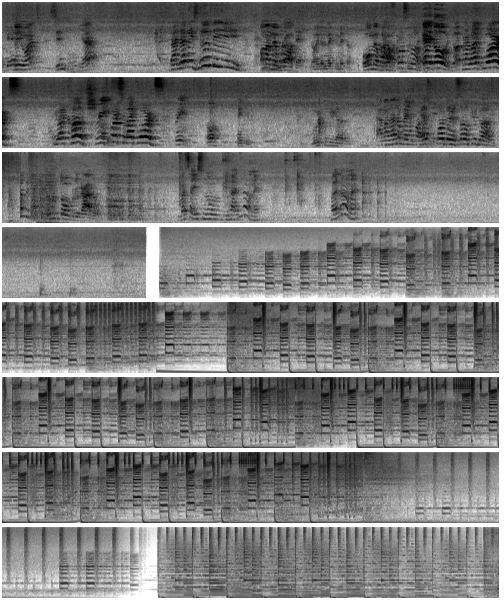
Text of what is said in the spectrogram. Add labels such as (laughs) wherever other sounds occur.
Okay. Do you want? Sim. Yeah? Banana Smoothie! Toma, meu brother. No, I don't like the metal. Ô, meu Ah, of brother. course not. Ei, doido. Olha pra You mim. like words! You are coach! Free. Of course you like words! Free. Oh, thank you. Muito obrigado. Tá mandando bem, pô. Ask for the result you got. Muito obrigado. Vai sair isso no behind não, né? Vai não, né?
